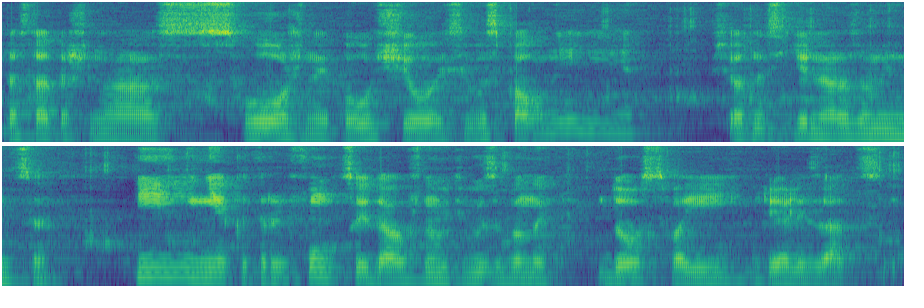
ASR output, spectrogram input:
достаточно сложной получилось в исполнении, все относительно разумеется, и некоторые функции должны быть вызваны до своей реализации.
